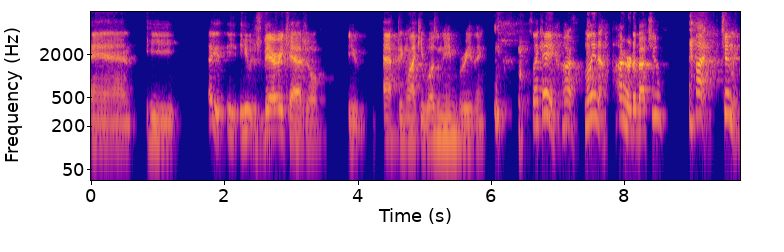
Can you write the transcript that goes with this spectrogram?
and he he, he was very casual. He acting like he wasn't even breathing. It's like, hey, hi, Molina, I heard about you. Hi, Tinley.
